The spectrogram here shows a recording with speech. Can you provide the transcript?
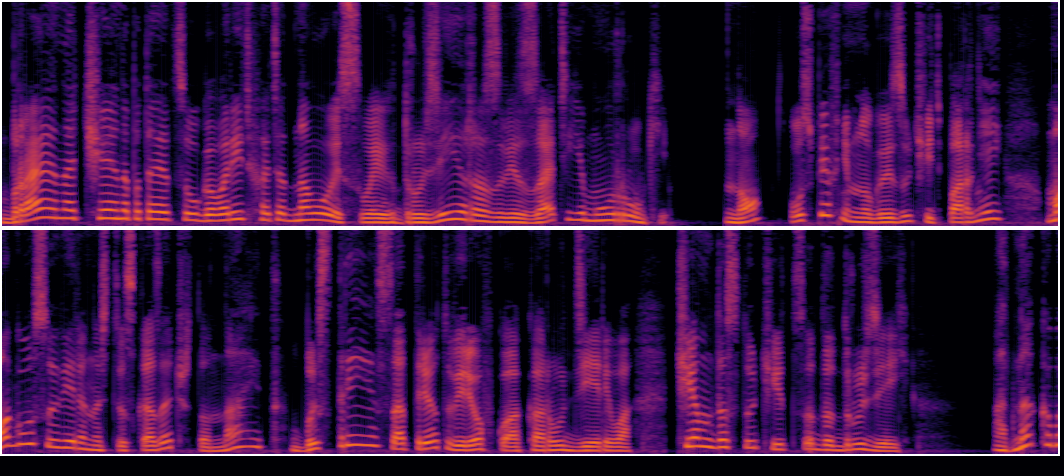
Брайан отчаянно пытается уговорить хоть одного из своих друзей развязать ему руки. Но, успев немного изучить парней, могу с уверенностью сказать, что Найт быстрее сотрет веревку о кору дерева, чем достучиться до друзей. Однако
